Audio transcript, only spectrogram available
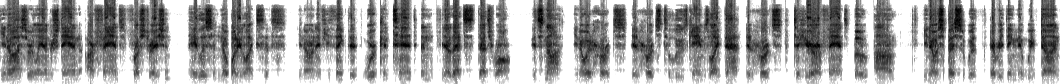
you know, I certainly understand our fans' frustration. Hey, listen, nobody likes this. You know, and if you think that we're content, then you know that's that's wrong. It's not. You know, it hurts. It hurts to lose games like that. It hurts to hear our fans boo. Um, you know, especially with everything that we've done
